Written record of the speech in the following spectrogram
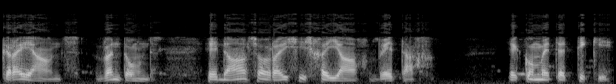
greyhounds windhond. En daar sou reisies gejaag wettig. Jy kom met 'n tikkie,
